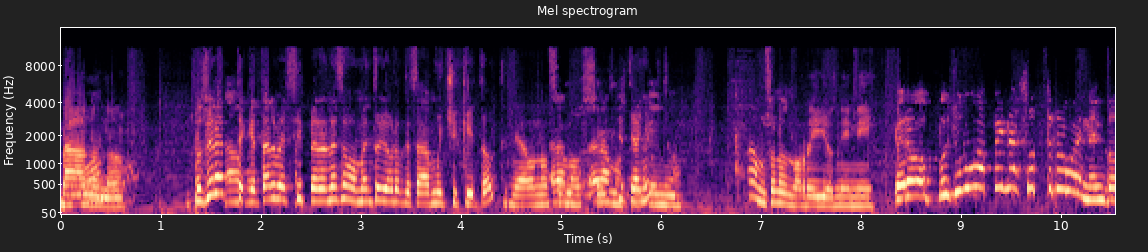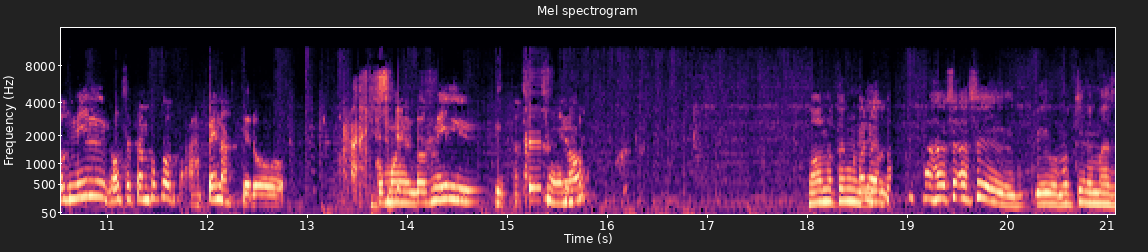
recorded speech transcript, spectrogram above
No, no, no. Pues fíjate que tal vez sí, pero en ese momento yo creo que estaba muy chiquito. Tenía unos, Éramos, unos éramos 6, 7 años. Éramos unos morrillos, ni ni. Pero pues hubo apenas otro en el 2000, o sea, tampoco apenas, pero como en el 2013, ¿no? No, no tengo ni Bueno, idea. Hace, hace, digo, no tiene más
